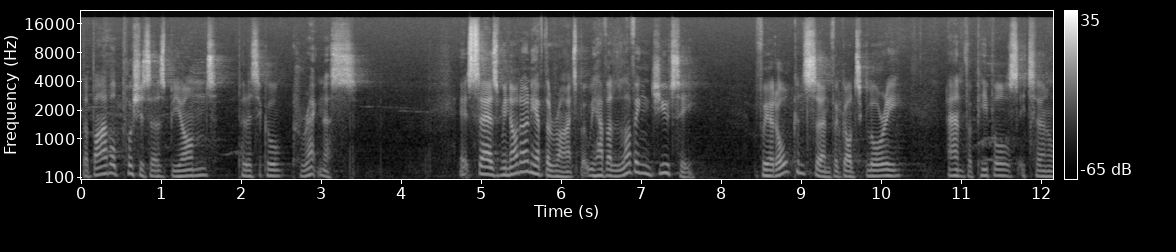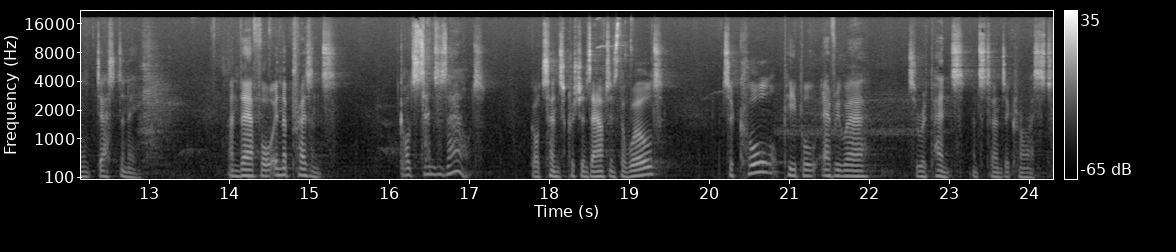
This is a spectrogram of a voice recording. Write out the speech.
The Bible pushes us beyond political correctness. It says we not only have the right, but we have a loving duty if we are at all concerned for God's glory and for people's eternal destiny. And therefore, in the present, God sends us out. God sends Christians out into the world to call people everywhere to repent and to turn to Christ.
